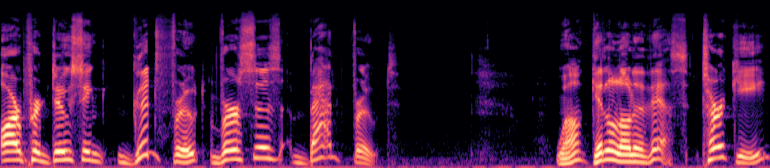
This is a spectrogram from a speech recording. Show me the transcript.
are producing good fruit versus bad fruit. Well, get a load of this. Turkey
